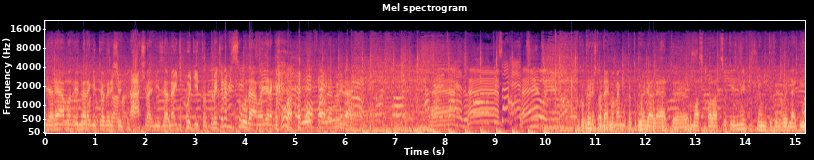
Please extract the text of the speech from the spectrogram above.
ilyen Real Madrid melegítőben, és egy ásványvízzel meggyógyítottam. Én csak nem is szódával, gyerekek. Hova? Hova fajul ez a világ? Akkor Körösladányban megmutattuk, hogy hogyan lehet uh, maszk alatt szotizni, és megmutatom, hogy lehet így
